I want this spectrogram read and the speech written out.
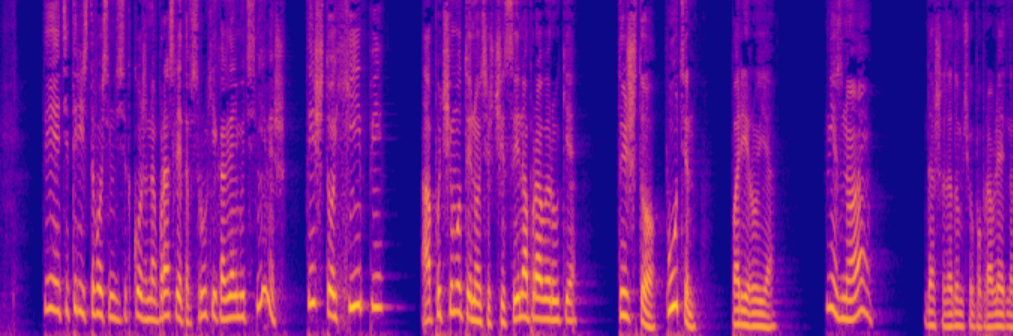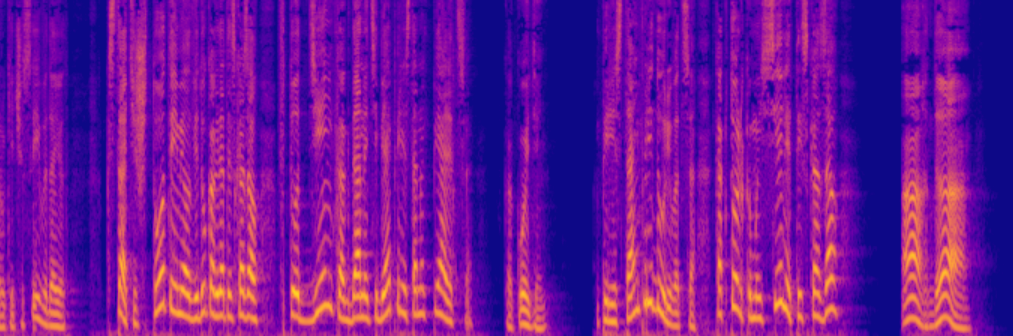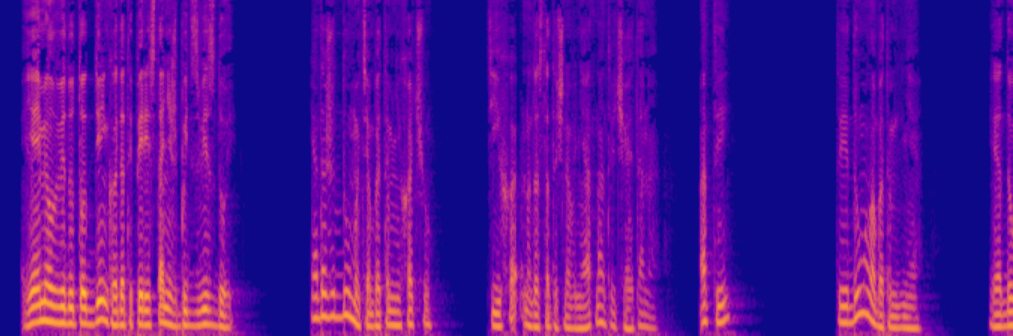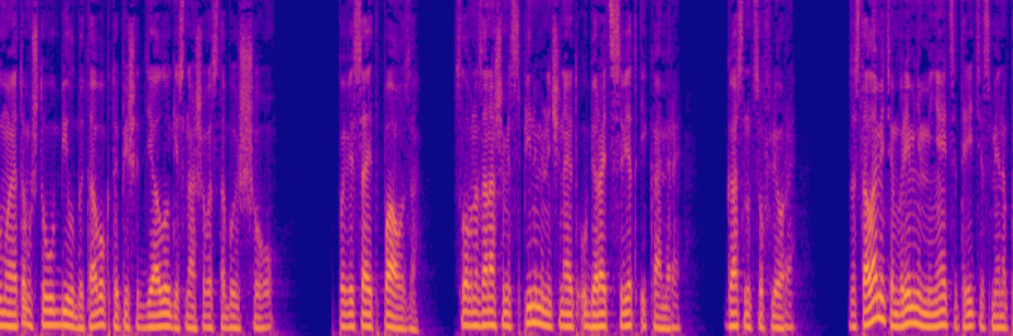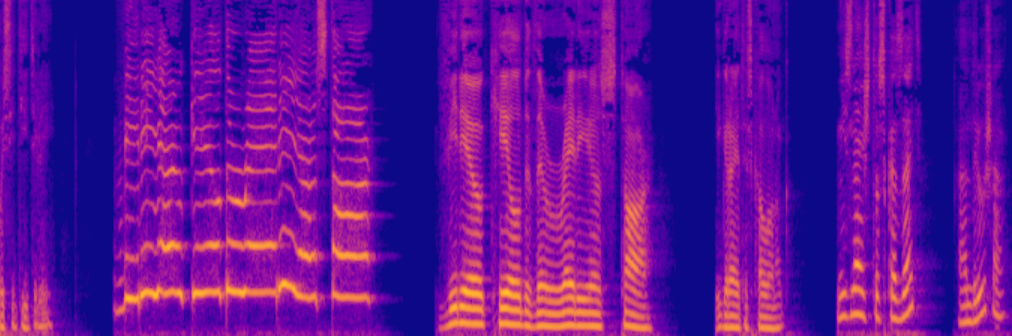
«Ты эти 380 кожаных браслетов с руки когда-нибудь снимешь? Ты что, хиппи? А почему ты носишь часы на правой руке? Ты что, Путин?» Парирую я. «Не знаю». Даша задумчиво поправляет на руке часы и выдает. «Кстати, что ты имел в виду, когда ты сказал «в тот день, когда на тебя перестанут пялиться»?» «Какой день?» «Перестань придуриваться. Как только мы сели, ты сказал...» «Ах, да. Я имел в виду тот день, когда ты перестанешь быть звездой». «Я даже думать об этом не хочу». Тихо, но достаточно внятно отвечает она. «А ты? Ты думал об этом дне?» «Я думаю о том, что убил бы того, кто пишет диалоги с нашего с тобой шоу». Повисает пауза. Словно за нашими спинами начинают убирать свет и камеры. Гаснут суфлеры. За столами тем временем меняется третья смена посетителей. Video killed the radio star. Video killed the radio star. Играет из колонок. Не знаешь, что сказать, Андрюша?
